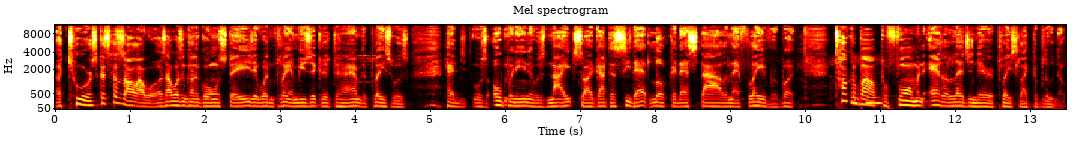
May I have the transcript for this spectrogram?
a tourist, because that's all I was. I wasn't going to go on stage. They wasn't playing music at the time. The place was had was opening. It was night, so I got to see that look and that style and that flavor. But talk mm-hmm. about performing at a legendary place like the Blue Note.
